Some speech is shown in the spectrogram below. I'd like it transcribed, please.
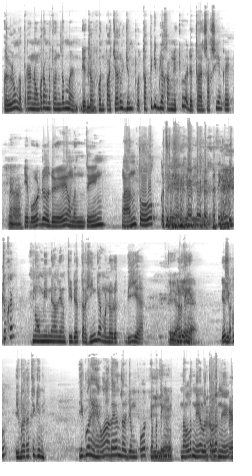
Lu nggak pernah nongkrong sama teman-teman. Dia telepon pacar lu jemput, tapi di belakang itu ada transaksi yang kayak nah ya bodoh deh yang penting ngantuk iya, iya, iya, iya. Nggak? itu kan nominal yang tidak terhingga menurut dia. Iya. Ngerti Iya. nggak? Dia ya gue ibaratnya gini ya gue rela deh ntar jemput. Yang penting Iya. nelen ya lu telen ya.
